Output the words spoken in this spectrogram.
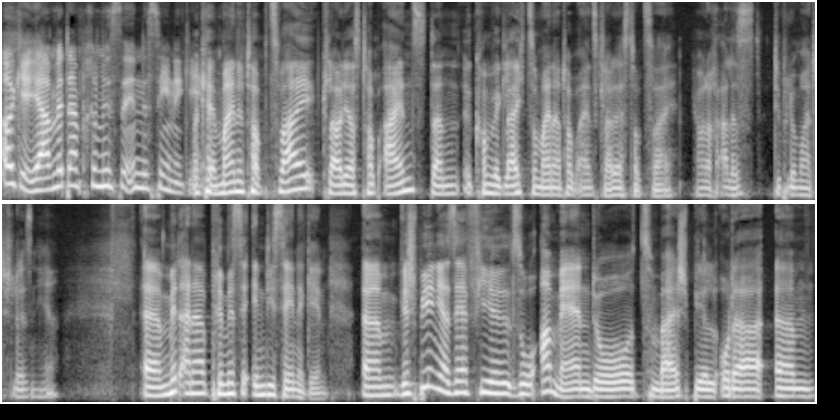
okay, ja, mit der Prämisse in die Szene gehen. Okay, meine Top 2, Claudias Top 1, dann kommen wir gleich zu meiner Top 1, Claudias Top 2. Kann man doch alles diplomatisch lösen hier. Äh, mit einer Prämisse in die Szene gehen. Ähm, wir spielen ja sehr viel so Armando zum Beispiel oder ähm,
